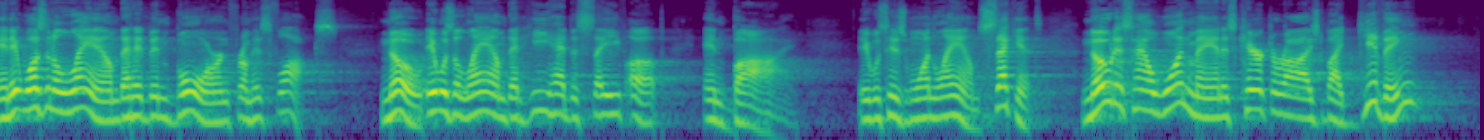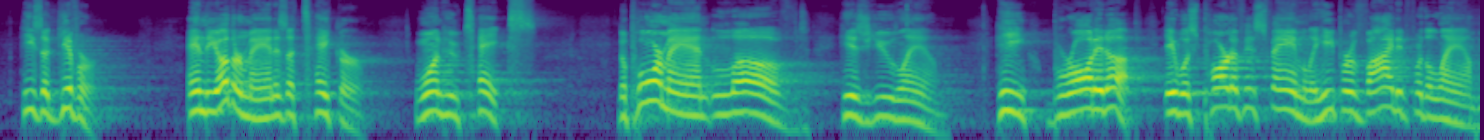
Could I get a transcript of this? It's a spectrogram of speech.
And it wasn't a lamb that had been born from his flocks. No, it was a lamb that he had to save up and buy. It was his one lamb. Second, notice how one man is characterized by giving, he's a giver. And the other man is a taker, one who takes. The poor man loved his ewe lamb. He brought it up. It was part of his family. He provided for the lamb.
